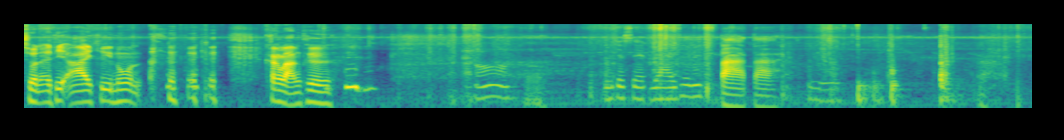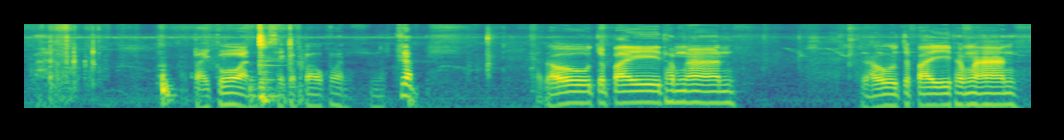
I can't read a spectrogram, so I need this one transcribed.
ส่วนไอที่อายคือนู่น ข้างหลังเธออ๋อมันจะเสพยายใช่ไหมตาตา อืมไปก่อนใส่กระเป๋าก่อนนะครับ เราจะไปทำงาน เราจะไปทำงานปึ๊บอ่า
